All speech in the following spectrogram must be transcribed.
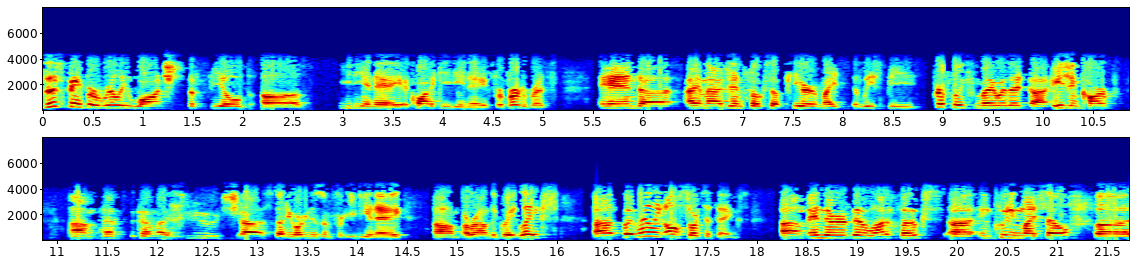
so this paper really launched the field of eDNA, aquatic eDNA for vertebrates. And uh, I imagine folks up here might at least be peripherally familiar with it. Uh, Asian carp um, have become a huge uh, study organism for eDNA um, around the Great Lakes, uh, but really all sorts of things. Um, and there have been a lot of folks, uh, including myself, uh,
